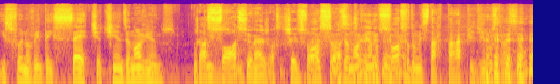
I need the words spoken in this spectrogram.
Isso foi em 97, eu tinha 19 anos. Já sócio, né? Já cheio de sócio, sócio. 19 anos sócio de uma startup de ilustração.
